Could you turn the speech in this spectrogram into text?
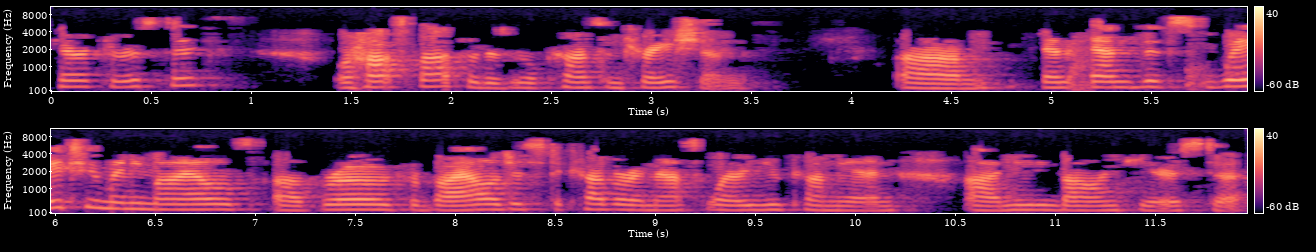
characteristics or hotspots where there's real concentration. Um, and, and it's way too many miles of road for biologists to cover, and that's where you come in, uh, needing volunteers to,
